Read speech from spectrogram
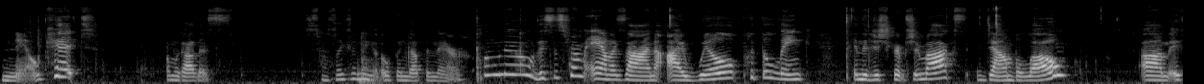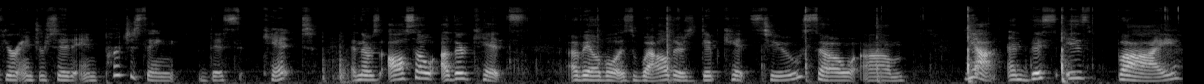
nail kit. Oh my God, this Smells like something opened up in there. Oh no, this is from Amazon. I will put the link in the description box down below um, if you're interested in purchasing this kit. And there's also other kits available as well. There's dip kits too. So um, yeah, and this is by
